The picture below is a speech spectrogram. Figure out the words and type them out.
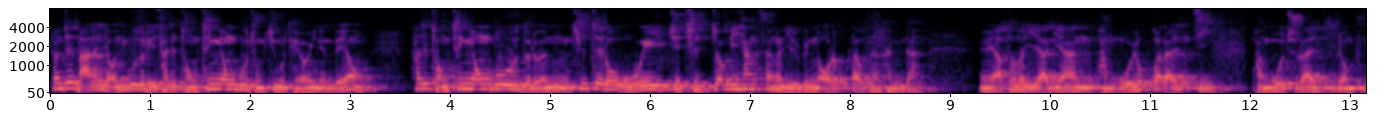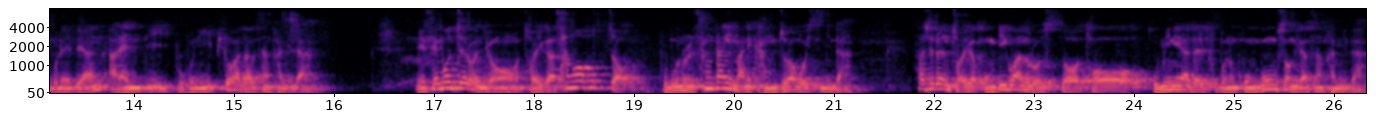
현재 많은 연구들이 사실 정책 연구 중심으로 되어 있는데요. 사실 정책 연구들은 실제로 OH 질적인 향상을 이루기는 어렵다고 생각합니다. 예, 앞서서 이야기한 광고 효과랄지, 광고주랄지 이런 부분에 대한 R&D 부분이 필요하다고 생각합니다. 예, 세 번째로는요, 저희가 상업적 부분을 상당히 많이 강조하고 있습니다. 사실은 저희가 공기관으로서 더 고민해야 될 부분은 공공성이라고 생각합니다.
